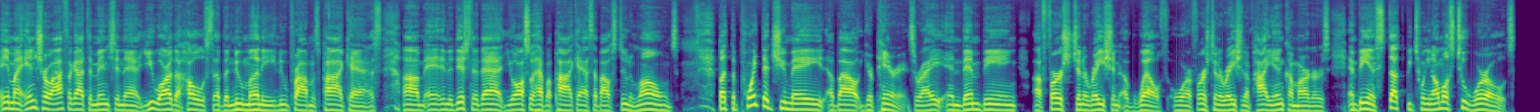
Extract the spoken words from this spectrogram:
in my intro, I forgot to mention that you are the host of the New Money, New Problems podcast. Um, and in addition to that, you also have a podcast about student loans. But the point that you made about your parents, right, and them being a first generation of wealth or a first generation of high income earners and being stuck between almost two worlds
